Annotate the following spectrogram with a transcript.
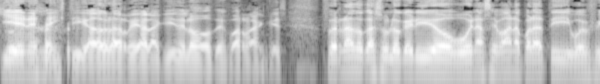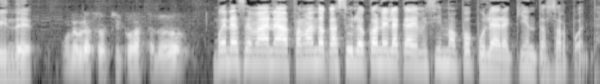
quién es la instigadora real aquí de los desbarranques. Fernando Cazulo, querido, buena semana para ti, buen fin de... Un abrazo, chicos, hasta luego. Buena semana, Fernando Casulo con el Academicismo Popular aquí en Tercer Puente.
